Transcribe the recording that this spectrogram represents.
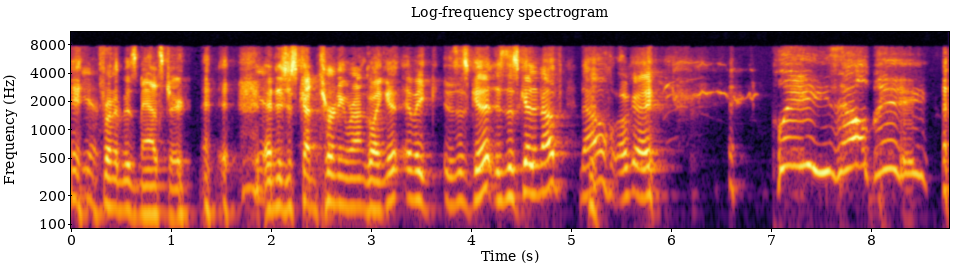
Yes. front of his master, and is just kind of turning around, going, "I mean, is this good? Is this good enough? No, okay." Please help me. so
